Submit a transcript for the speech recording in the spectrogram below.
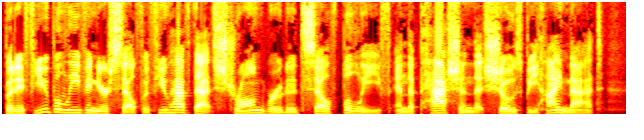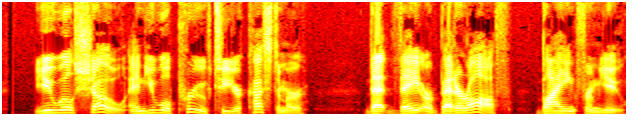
But if you believe in yourself, if you have that strong rooted self belief and the passion that shows behind that, you will show and you will prove to your customer that they are better off buying from you.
